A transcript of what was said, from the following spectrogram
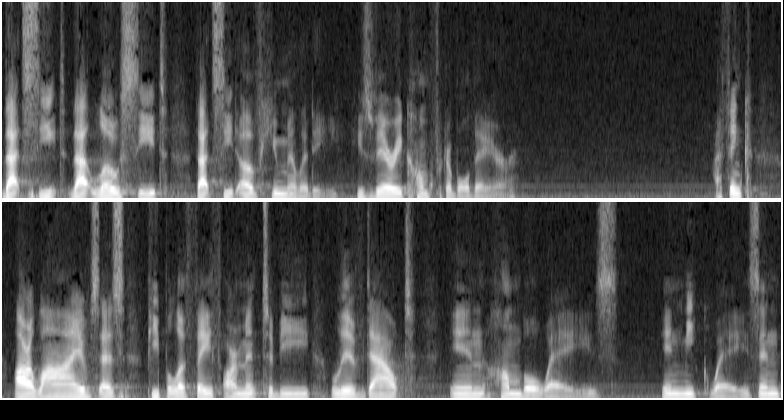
that seat, that low seat, that seat of humility. He's very comfortable there. I think our lives as people of faith are meant to be lived out in humble ways, in meek ways, in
